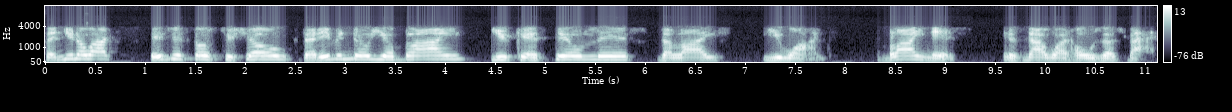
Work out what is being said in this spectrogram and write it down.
And you know what? It just goes to show that even though you're blind, you can still live the life you want. Blindness is not what holds us back.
